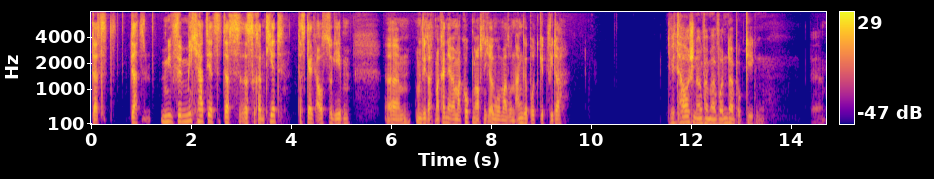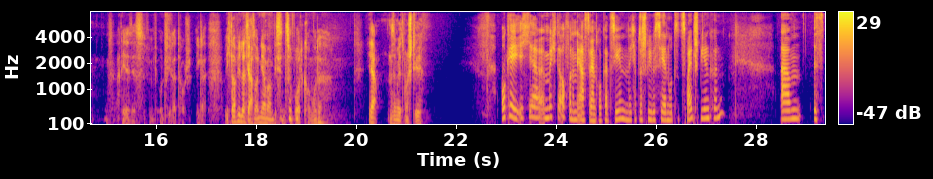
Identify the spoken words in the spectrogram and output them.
das, das, für mich hat jetzt das, das rentiert, das Geld auszugeben. Ähm, und wie gesagt, man kann ja immer mal gucken, ob es nicht irgendwo mal so ein Angebot gibt wieder. Wir tauschen irgendwann mal Wonderbook gegen. Ähm, ach nee, das ist ein unfairer Tausch. Egal. Ich glaube, wir lassen Ja. Sonja mal ein bisschen zu Wort kommen, oder? Ja, dann sind wir jetzt mal still. Okay, ich äh, möchte auch von einem Ersteindruck erzählen. Ich habe das Spiel bisher nur zu zweit spielen können. Ähm, es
